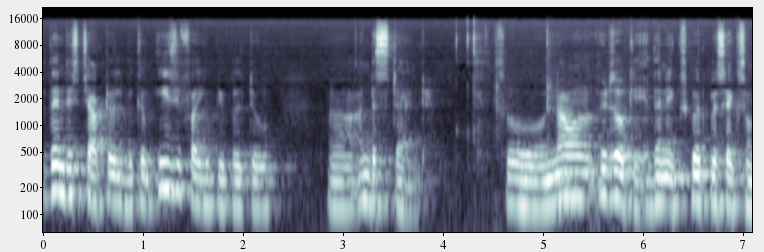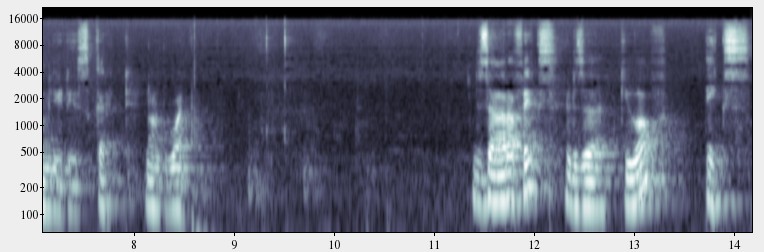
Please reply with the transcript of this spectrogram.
So then this chapter will become easy for you people to uh, understand. So now it's okay. Then x square plus x only it is correct, not 1. This is r of x, it is a q of x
